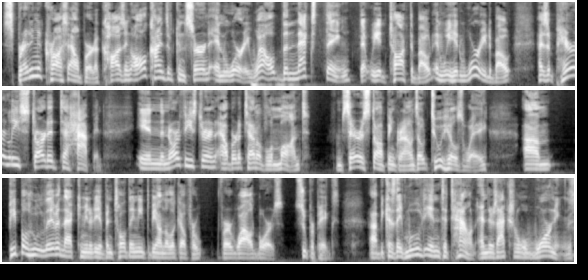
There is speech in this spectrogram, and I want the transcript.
spreading across Alberta, causing all kinds of concern and worry. Well, the next thing that we had talked about and we had worried about has apparently started to happen in the northeastern Alberta town of Lamont, from Sarah's stomping grounds out Two Hills way. People who live in that community have been told they need to be on the lookout for, for wild boars, super pigs, uh, because they've moved into town and there's actual warnings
